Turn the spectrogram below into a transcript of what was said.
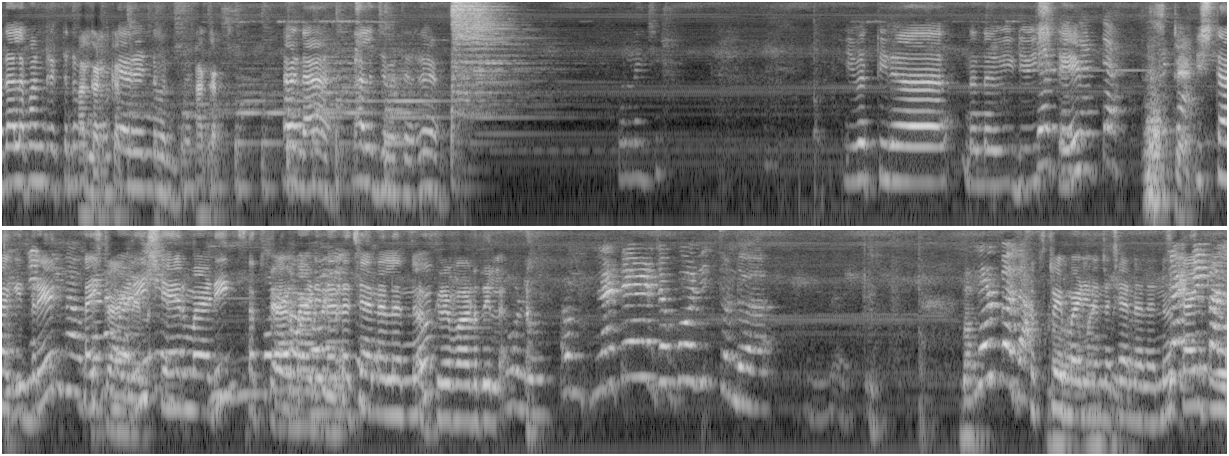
దాని పండ్రెత్తు రెండు అవునా? చెబుతారు. ಇವತ್ತಿನ ನನ್ನ ವಿಡಿಯೋ ಇಷ್ಟೇ. ಇಷ್ಟ. ಆಗಿದ್ರೆ ಲೈಕ್ ಮಾಡಿ ಶೇರ್ ಮಾಡಿ ಸಬ್ಸ್ಕ್ರೈಬ್ ಮಾಡಿ ನನ್ನ ಚಾನಲ್ ಅನ್ನು. ಸಬ್ಸ್ಕ್ರೈಬ್ ಮಾಡೋದಿಲ್ಲ. ಸಬ್ಸ್ಕ್ರೈಬ್ ಮಾಡಿ ನನ್ನ ಚಾನಲ್ ಅನ್ನು. ಥ್ಯಾಂಕ್ ಯು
